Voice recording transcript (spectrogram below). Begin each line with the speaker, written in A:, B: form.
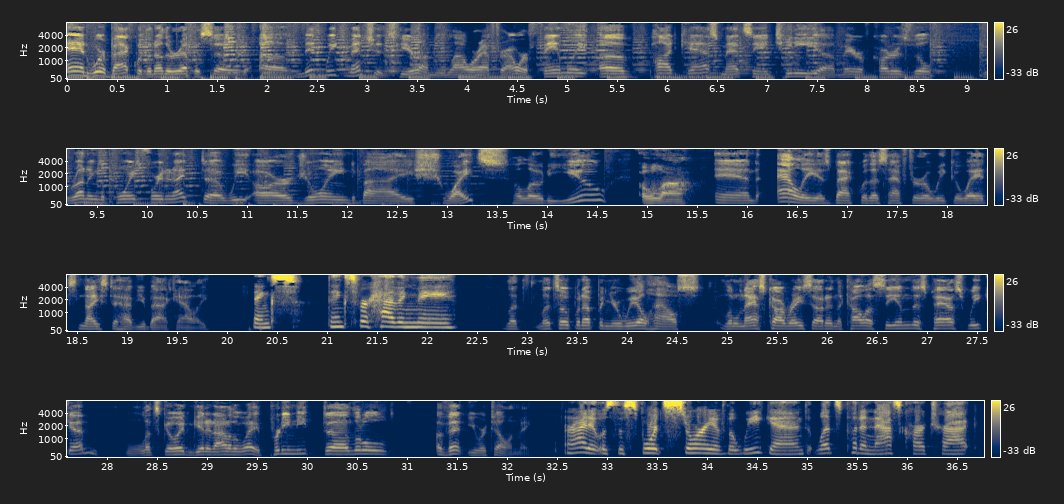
A: And we're back with another episode of Midweek Mentions here on the Lauer After Hour family of podcasts. Matt Santini, uh, Mayor of Cartersville, running the point for you tonight. Uh, we are joined by Schweitz. Hello to you.
B: Hola.
A: And Allie is back with us after a week away. It's nice to have you back, Allie.
C: Thanks. Thanks for having me.
A: Let's let's open up in your wheelhouse. A little NASCAR race out in the Coliseum this past weekend. Let's go ahead and get it out of the way. Pretty neat uh, little event you were telling me.
C: All right, it was the sports story of the weekend. Let's put a NASCAR track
